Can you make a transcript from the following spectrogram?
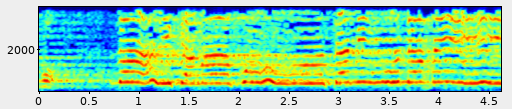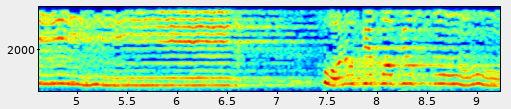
بالحق ذلك ما كنت منه تحيد. ونفخ في الصور.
